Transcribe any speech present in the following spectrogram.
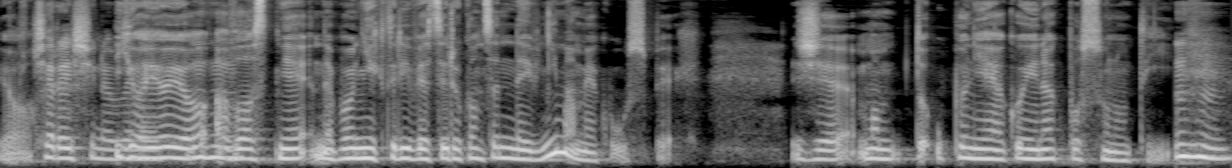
Jo. Včerejší noviny. Jo, jo, jo. Mm-hmm. A vlastně, nebo některé věci dokonce nevnímám jako úspěch. Že mám to úplně jako jinak posunutý. Mm-hmm.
